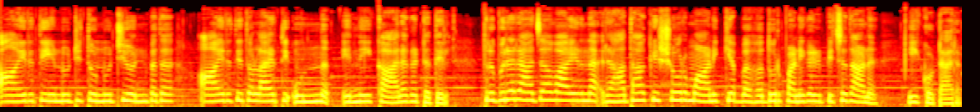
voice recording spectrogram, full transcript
ആയിരത്തി എണ്ണൂറ്റി തൊണ്ണൂറ്റി ഒൻപത് ആയിരത്തി തൊള്ളായിരത്തി ഒന്ന് എന്നീ കാലഘട്ടത്തിൽ ത്രിപുര രാജാവായിരുന്ന രാധാകിഷോർ മാണിക്യ ബഹദൂർ പണി കഴിപ്പിച്ചതാണ് ഈ കൊട്ടാരം.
